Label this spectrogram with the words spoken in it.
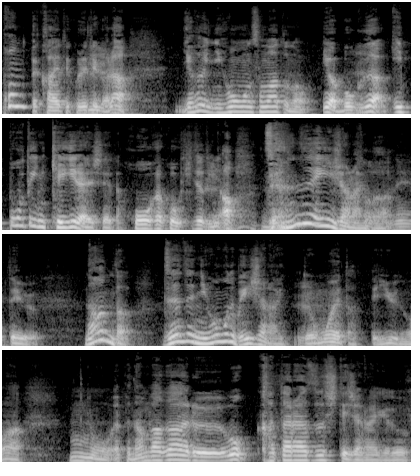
ポンって変えてくれてから、逆に日本語のその後の要は僕が一方的に毛嫌いしてた方角を聞いた時に、うん。あ全然いいじゃないかっていう。なんだ全然日本語でもいいじゃないって思えたっていうのは、もうやっぱナンバーガールを語らずしてじゃないけど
